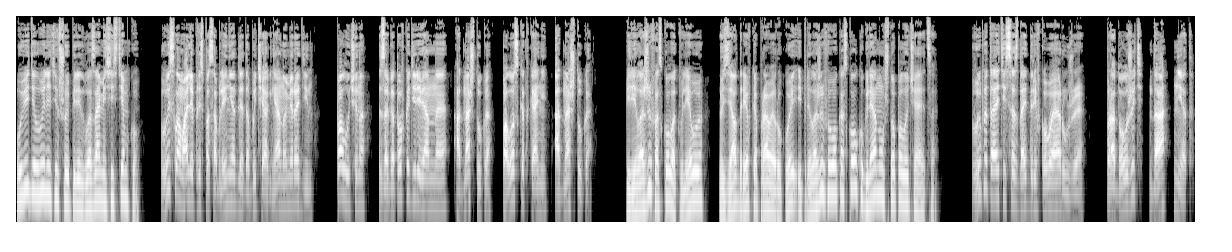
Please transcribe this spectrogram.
увидел вылетевшую перед глазами системку. Вы сломали приспособление для добычи огня номер один. Получено. Заготовка деревянная, одна штука. Полоска ткани, одна штука. Переложив осколок в левую, взял древко правой рукой и, приложив его к осколку, глянул, что получается. Вы пытаетесь создать древковое оружие. Продолжить? Да, нет.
